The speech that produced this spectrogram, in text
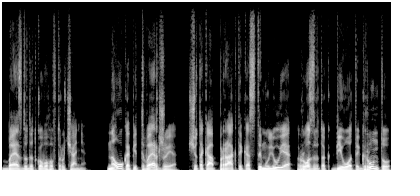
без додаткового втручання. Наука підтверджує, що така практика стимулює розвиток біоти ґрунту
